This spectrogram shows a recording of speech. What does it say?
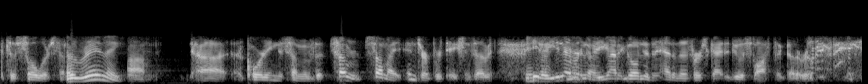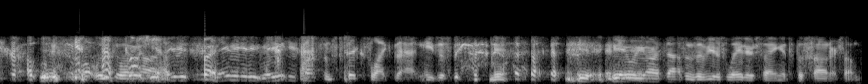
It's a solar symbol Oh, really? um, uh, according to some of the some some interpretations of it. You know, you never know. You got to go into the head of the first guy to do a swastika to really figure out what was going on. Yeah. Maybe, maybe maybe he saw some sticks like that, and he just. Yeah. and here we are, thousands of years later, saying it's the sun or something.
